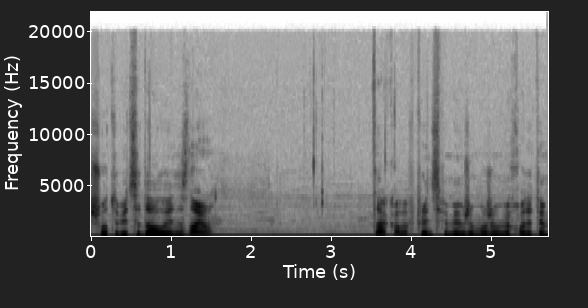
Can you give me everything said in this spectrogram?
Що тобі це дало, я не знаю. Так, але в принципі ми вже можемо виходити.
